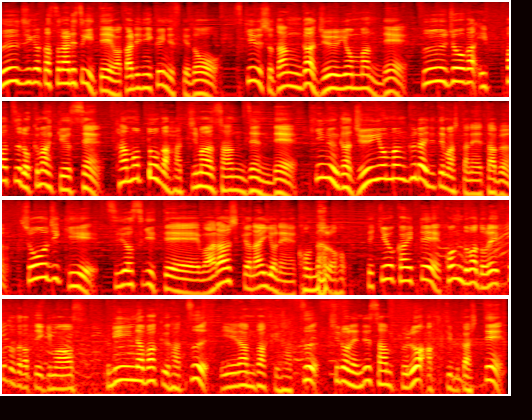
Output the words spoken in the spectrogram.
数字が重なりすぎて分かりにくいんですけどスキル初段が14万で通常が一発6万9000たもとが8万3000で絹が14万ぐらい出てましたね多分。正直強すぎて笑うしかないよねこんなの。敵を変えて今度はドレイクと戦っていきます。フリーナ爆発イエラン爆発シロレンでサンプルをアクティブ化して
